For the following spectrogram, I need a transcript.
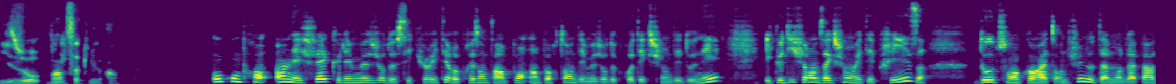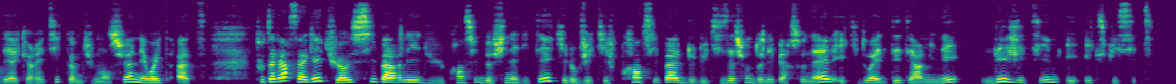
ISO 27001. On comprend en effet que les mesures de sécurité représentent un point important des mesures de protection des données et que différentes actions ont été prises D'autres sont encore attendus, notamment de la part des hackers éthiques, comme tu le mentionnes, les white hats. Tout à l'heure, Sergei, tu as aussi parlé du principe de finalité, qui est l'objectif principal de l'utilisation de données personnelles et qui doit être déterminé, légitime et explicite.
